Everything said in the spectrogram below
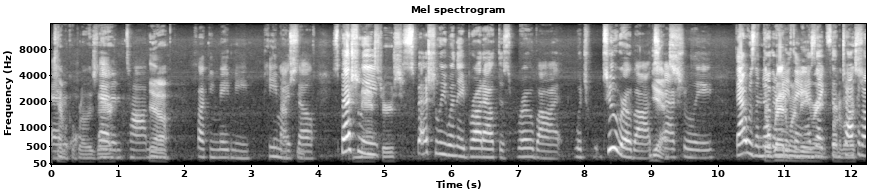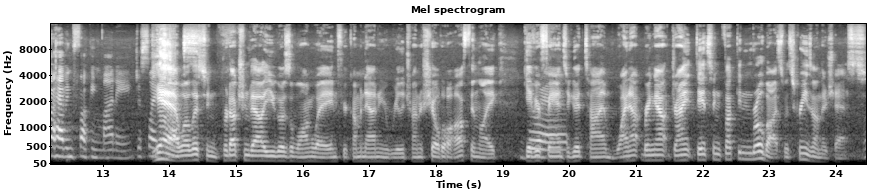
Ed, Chemical Brothers Ed there. and Tom. Yeah. Fucking made me pee Absolute myself, especially Masters. especially when they brought out this robot, which two robots Yes. actually. That was another red neat one thing. It's right like talk about having fucking money, just like yeah, well, listen, production value goes a long way, and if you're coming down and you're really trying to show off and like give your fans a good time, why not bring out giant dancing fucking robots with screens on their chests?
